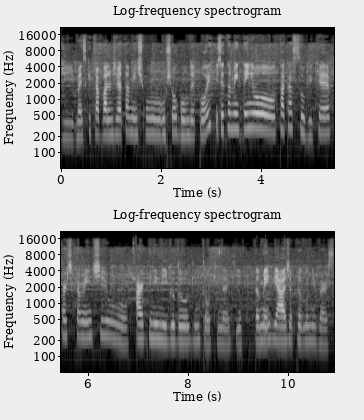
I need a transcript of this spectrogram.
de, mas que trabalham diretamente com o Shogun depois. E você também tem o Takasugi, que é praticamente o arco-inimigo do Gintoki, né? Que também viaja pelo universo.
